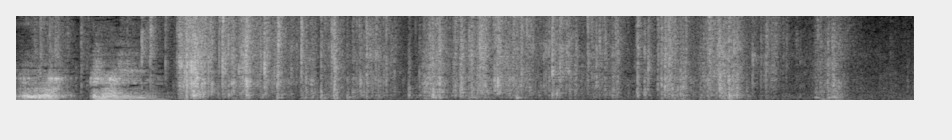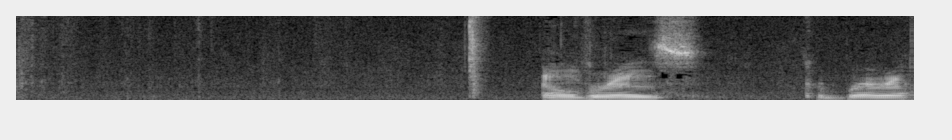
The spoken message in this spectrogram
Alvarez, Cabrera,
